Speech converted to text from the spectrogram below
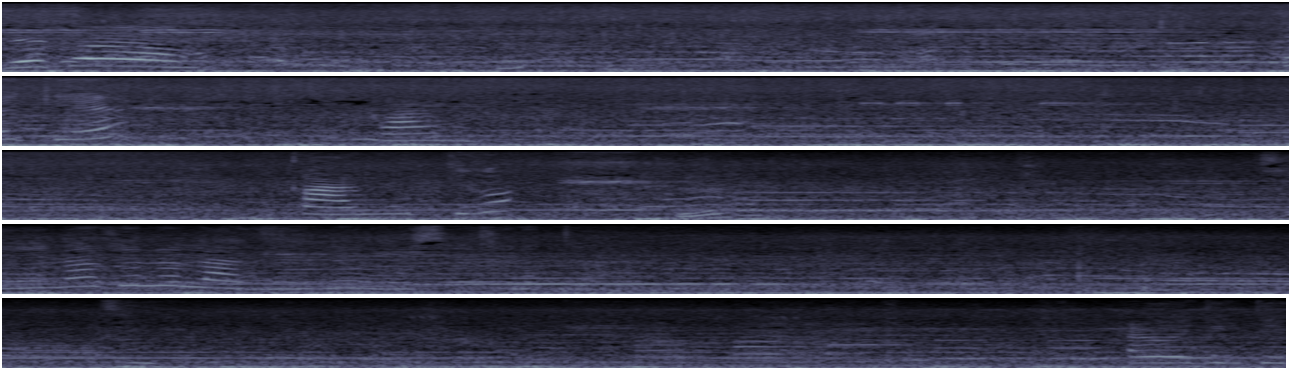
Deve O quê? É carne. Tiga? Ya. Cina dulu lagi ni cerita. Hello, Didi.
